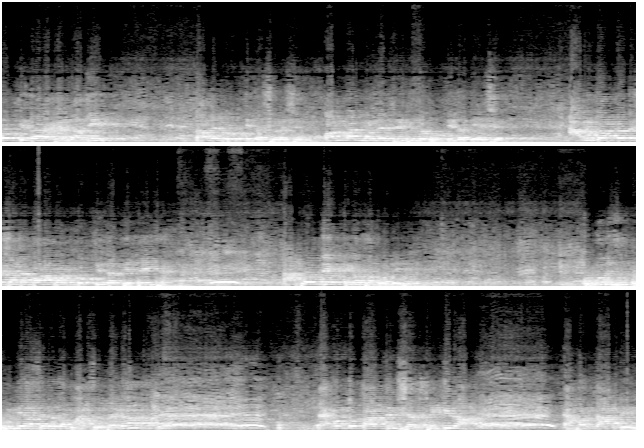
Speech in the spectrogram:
বক্তৃতা রাখেন রাজীব। তাদের বক্তৃতা শুনেছেন, অন্যান্য নেতৃবৃন্দ বক্তৃতা দিয়েছে। আমি তো আপনাদের সাথে বরাবর বক্তৃতা দিতেই থাকি। তারপর দু একটি কথা বলি। দুনিয়া ভাগছে তাই না? এখন তো তার দিন শেষ, ঠিক কিনা? এখন তার দিন।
